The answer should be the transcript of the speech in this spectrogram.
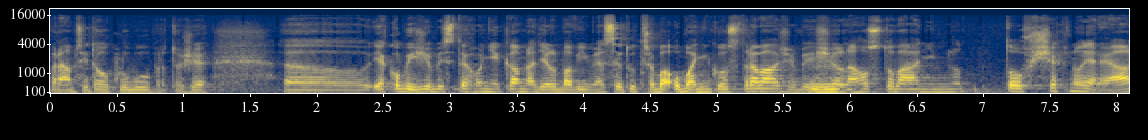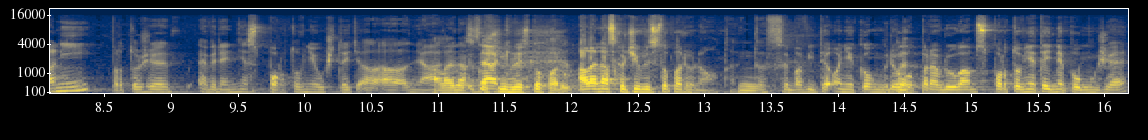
v rámci toho klubu, protože uh, jakoby, že byste ho někam naděl, bavíme se tu třeba o Baníku Ostrava, že by mm. šel na hostování, no to všechno je reálný, protože evidentně sportovně už teď a, a nějak, Ale naskočí v listopadu. Ale naskočí v listopadu, no. Tak, tak se bavíte o někom, kdo opravdu vám sportovně teď nepomůže.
